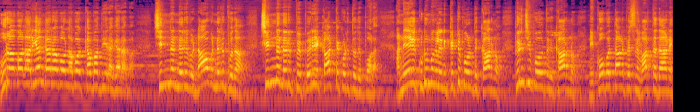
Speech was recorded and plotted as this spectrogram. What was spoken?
உராபாலா ரியந்தரபோ லபா கபா தீர சின்ன நெருப்பு நாவு நெருப்பு தான். சின்ன நெருப்பு பெரிய காட்டை கொடுத்தது போல. அநேக குடும்பங்கள் எனக்கு கெட்டு போனதுக்கு காரணம் பிரிஞ்சு போகிறதுக்கு காரணம். நீ கோபத்தால் பேசின வார்த்தை தானே.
